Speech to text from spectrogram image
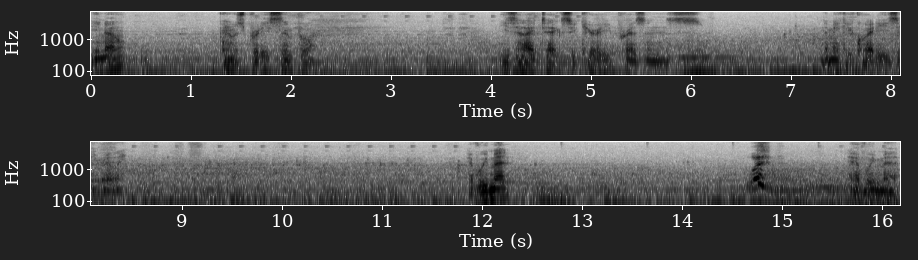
You know, it was pretty simple. These high-tech security prisons, they make it quite easy, really. Have we met? What? Have we met?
